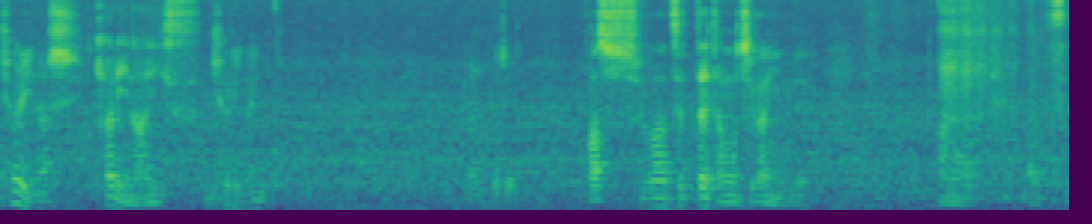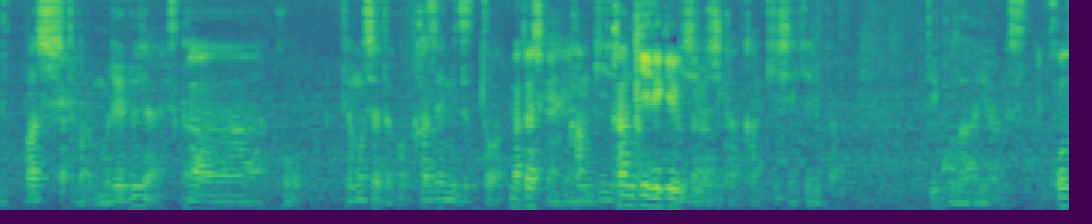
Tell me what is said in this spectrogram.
キャリーなし？キャリーないっすキャリーないんか。なるほど。バッシュは絶対手持ちがいいんで。あのバッシュとか蒸れるじゃないですか。あこう手持ちだったら風にずっとあまあ確かにね。換気換気できるから。24時間換気していけるからってこだわりあるっすこ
